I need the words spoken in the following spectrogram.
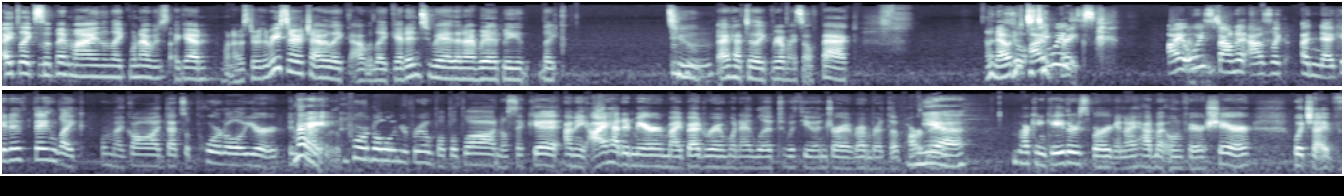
I like slipped Mm-hmm. my mind and like when I was again when I was doing the research, I would like I would like get into it, then I would be like too Mm-hmm. I'd have to like reel myself back, and I would So have to I take was- breaks. I always found it as like a negative thing, like, oh my god, that's a portal. You're interacting Right. with a portal in your room, blah blah blah. No sé qué. I mean, I had a mirror in my bedroom when I lived with you and Dre. I remember at the apartment. yeah, back in Gaithersburg, and I had my own fair share, which I've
